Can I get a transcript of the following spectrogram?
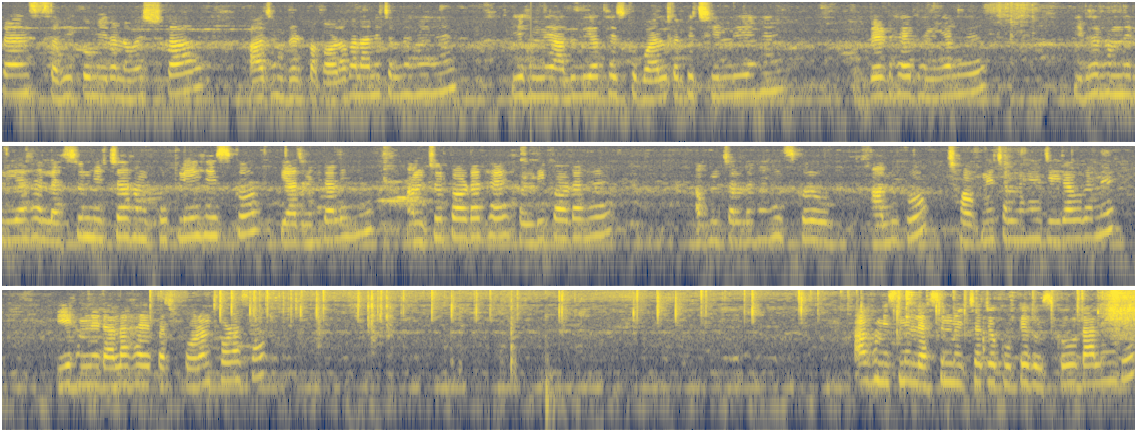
Friends सभी को मेरा नमस्कार। आज हम ब्रेड पकौड़ा बनाने चल रहे हैं। ये हमने आलू लिया था, इसको बॉयल करके छील लिए हैं। ब्रेड है, धनिया है। इधर हमने लिया है लहसुन मिर्चा, हम कूट लिए हैं इसको। प्याज नहीं डाले हैं। अमचूर पाउडर है, हल्दी पाउडर है। अब हम चल रहे हैं इसको, आलू को छौंकने चल रहे हैं जीरा उरा में। ये हमने डाला है पचफोरन थोड़ा सा। अब हम इसमें लहसुन मिर्चा जो कूटे हुए उसको डालेंगे।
